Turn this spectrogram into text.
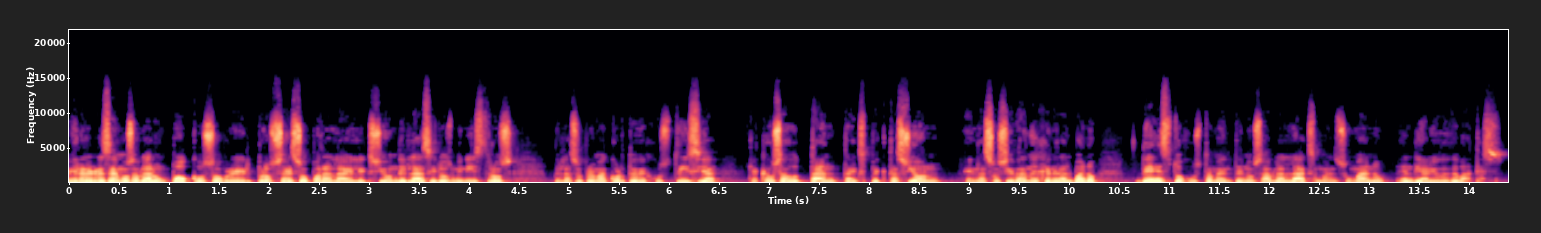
Mira, regresemos a hablar un poco sobre el proceso para la elección de las y los ministros de la Suprema Corte de Justicia que ha causado tanta expectación en la sociedad en general. Bueno, de esto justamente nos habla Laxman Sumano en Diario de Debates.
